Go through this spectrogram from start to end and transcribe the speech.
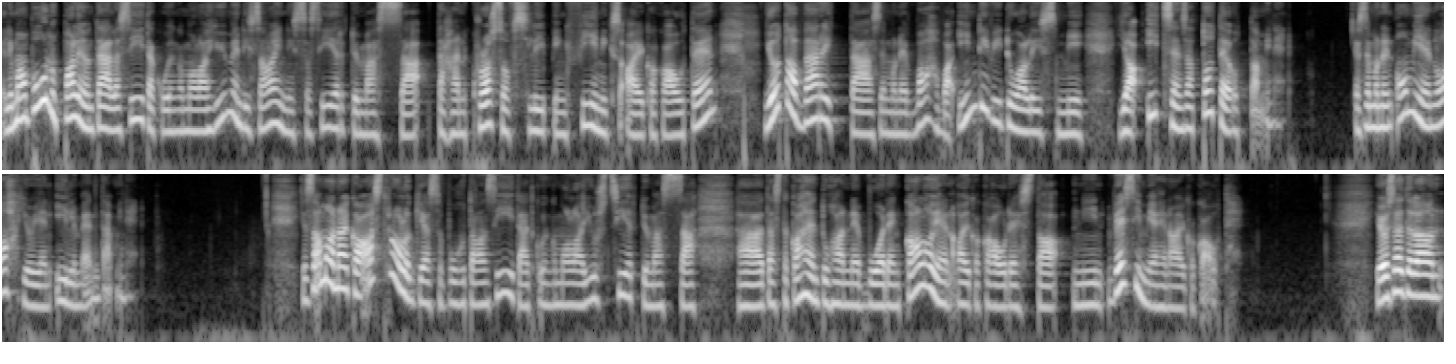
Eli mä oon puhunut paljon täällä siitä, kuinka me ollaan human designissa siirtymässä tähän Cross of Sleeping Phoenix-aikakauteen, jota värittää semmoinen vahva individualismi ja itsensä toteuttaminen ja semmoinen omien lahjojen ilmentäminen. Ja samaan aikaan astrologiassa puhutaan siitä, että kuinka me ollaan just siirtymässä ää, tästä 2000 vuoden kalojen aikakaudesta niin vesimiehen aikakauteen. Ja jos ajatellaan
